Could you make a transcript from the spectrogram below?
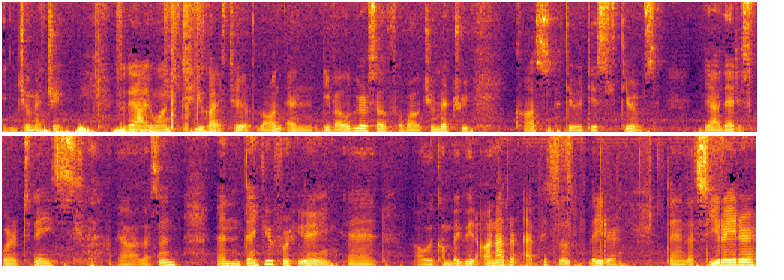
in geometry. So that I want you guys to learn and develop yourself about geometry class through these theorems. Yeah, that is for today's uh, lesson, and thank you for hearing. And I will come back with another episode later. Then let's see you later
